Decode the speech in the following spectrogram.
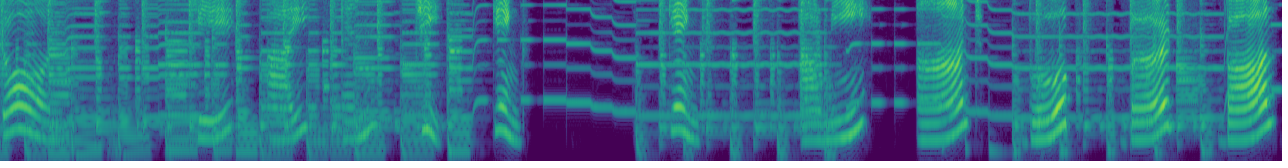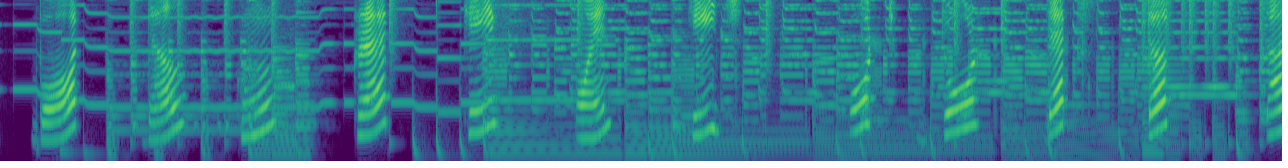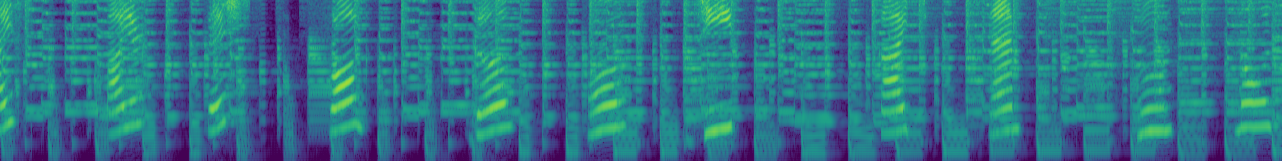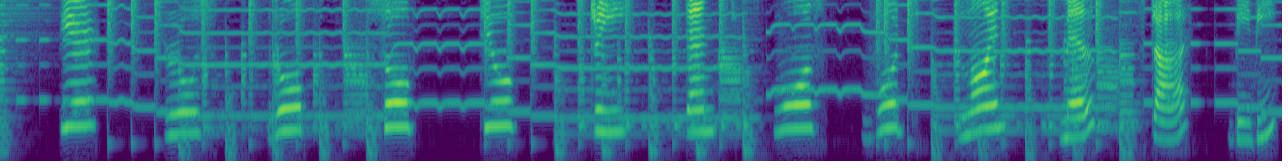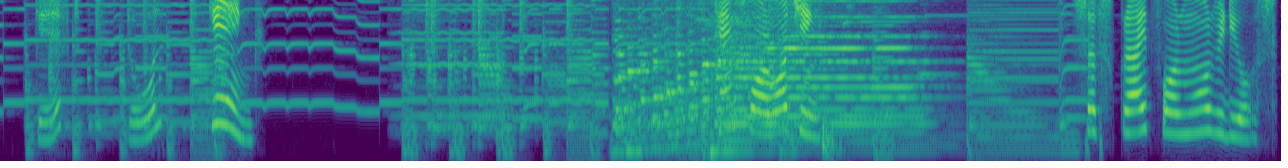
doll K I N G king king army aunt book bird ball bot bell comb crab cave point cage pot door dex duck rice fire fish frog girl home jeep kite lamp moon nose pear rose rope soap tube tree tent was wood loin, milk star baby gift doll king Thanks for watching. Subscribe for more videos.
